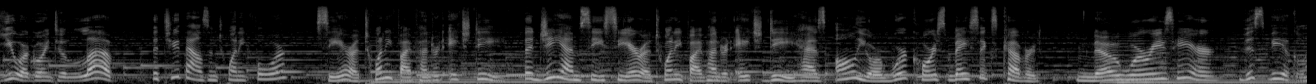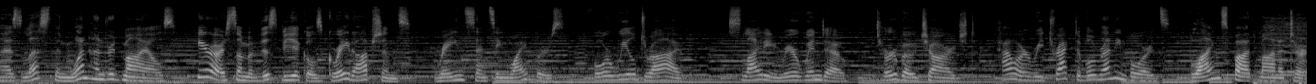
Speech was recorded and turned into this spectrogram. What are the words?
You are going to love the 2024 Sierra 2500 HD. The GMC Sierra 2500 HD has all your workhorse basics covered. No worries here. This vehicle has less than 100 miles. Here are some of this vehicle's great options. Rain sensing wipers, four-wheel drive, sliding rear window, turbocharged, power retractable running boards, blind spot monitor,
